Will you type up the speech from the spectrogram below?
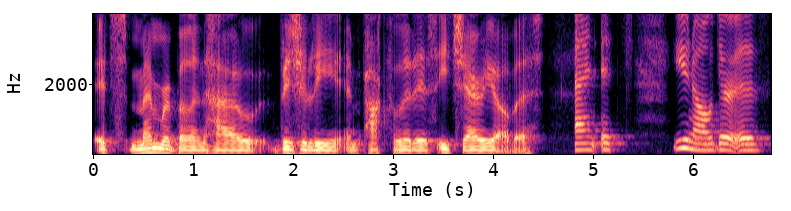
it's memorable in how visually impactful it is. Each area of it. and it's you know there is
